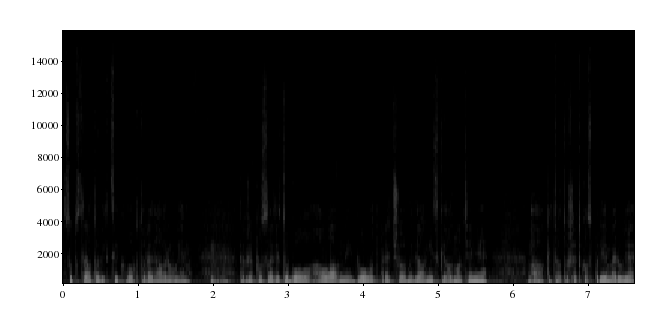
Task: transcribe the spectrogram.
substrátových cyklov, ktoré navrhujem. Uh-huh. Takže v podstate to bol hlavný dôvod, prečo mi dal nízke hodnotenie. A keď sa to všetko spriemeruje,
